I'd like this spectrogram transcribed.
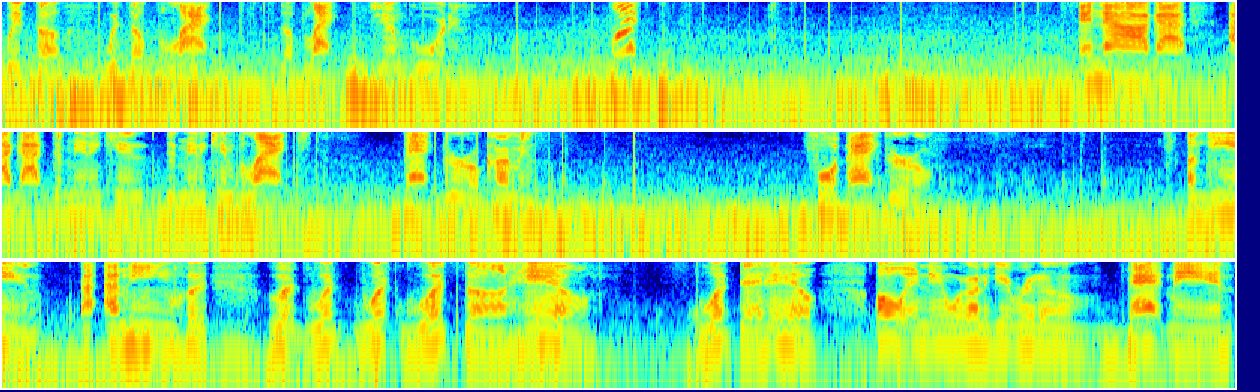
With the with the black the black Jim Gordon. What? And now I got I got Dominican Dominican black Batgirl coming for Batgirl. Again, I, mean, what, what, what, what, what the hell? What the hell? Oh, and then we're gonna get rid of Batman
